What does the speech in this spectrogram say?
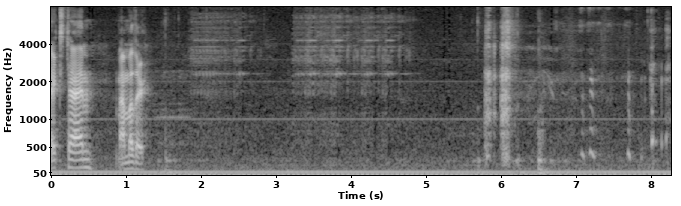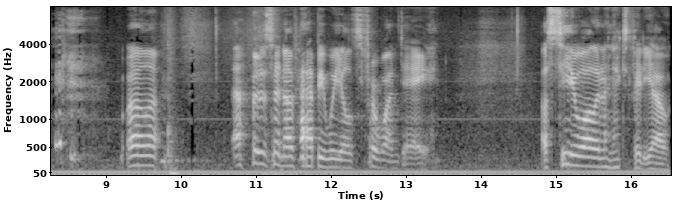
Next time, my mother. Well, uh, that was enough Happy Wheels for one day. I'll see you all in the next video.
